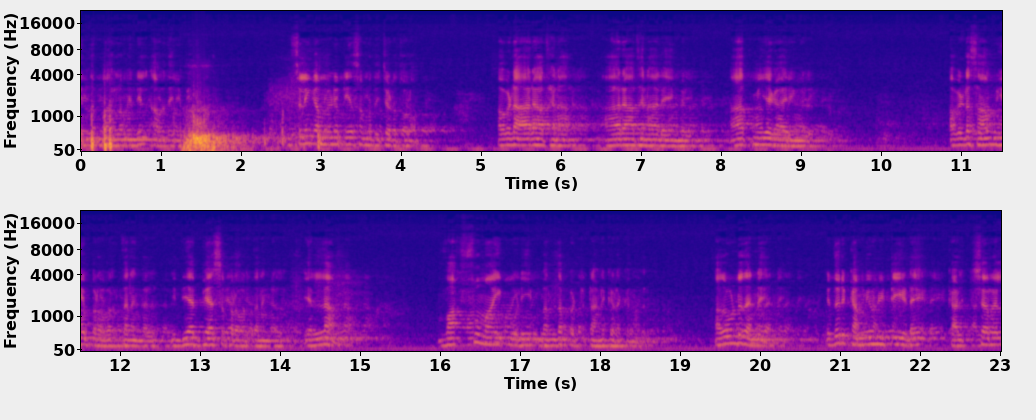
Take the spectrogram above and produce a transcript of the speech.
ഇന്ന് പാർലമെന്റിൽ അവതരിപ്പിക്കുന്നത്. മുസ്ലിം കമ്മ്യൂണിറ്റിയെ സംബന്ധിച്ചിടത്തോളം അവിടെ ആരാധന ആരാധനാലയങ്ങൾ ആത്മീയ കാര്യങ്ങൾ അവരുടെ സാമൂഹ്യ പ്രവർത്തനങ്ങൾ വിദ്യാഭ്യാസ പ്രവർത്തനങ്ങൾ എല്ലാം വഖഫുമായി കൂടി ബന്ധപ്പെട്ടിട്ടാണ് കിടക്കുന്നത്. അതുകൊണ്ട് തന്നെ ഇതൊരു കമ്മ്യൂണിറ്റിയുടെ കൾച്ചറൽ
